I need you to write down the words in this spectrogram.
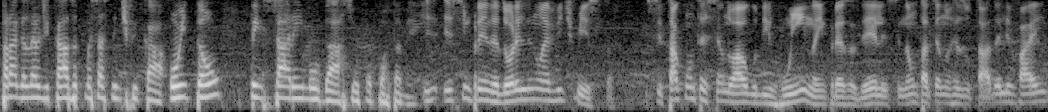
para a galera de casa começar a se identificar? Ou então pensar em mudar seu comportamento? Esse empreendedor ele não é vitimista. Se está acontecendo algo de ruim na empresa dele, se não está tendo resultado, ele vai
